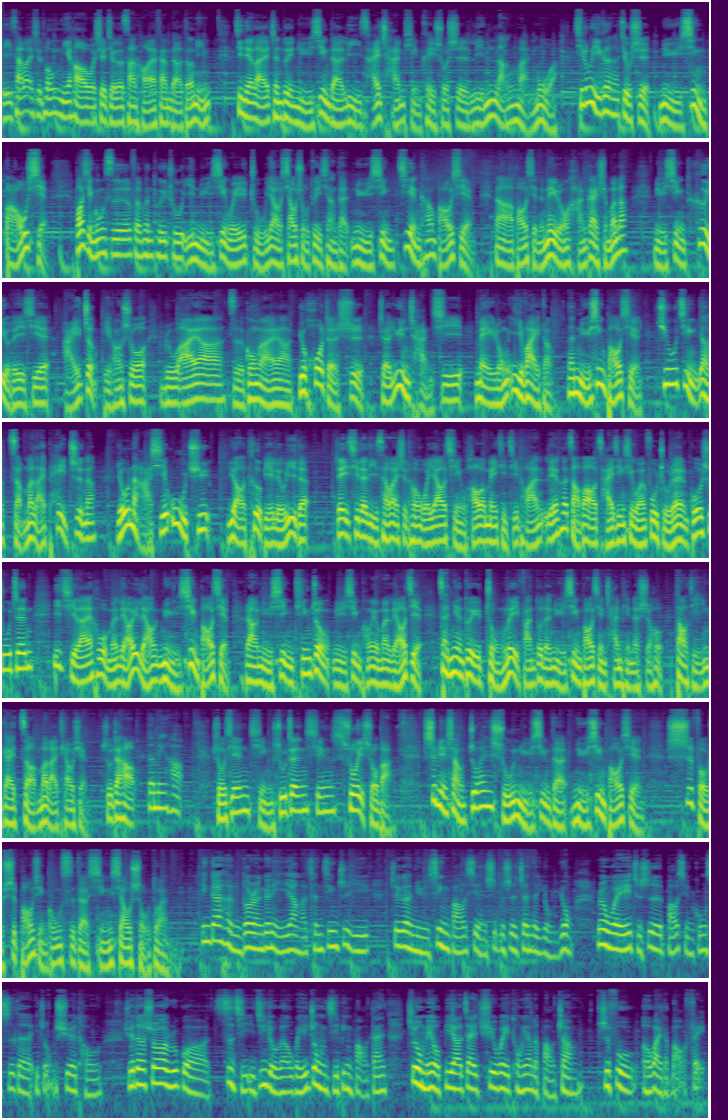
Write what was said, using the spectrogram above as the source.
理财万事通，你好，我是九六三号 FM 的德明。近年来，针对女性的理财产品可以说是琳琅满目啊。其中一个呢，就是女性保险。保险公司纷纷推出以女性为主要销售对象的女性健康保险。那保险的内容涵盖什么呢？女性特有的一些癌症，比方说乳癌啊、子宫癌啊，又或者是这孕产期美容意外等。那女性保险究竟要怎么来配置呢？有哪些误区要特别留意的？这一期的理财万事通，我邀请华文媒体集团联合早报财经新闻副主任郭淑珍一起来和我们聊一聊女性保险，让女性听众、女性朋友们了解，在面对种类繁多的女性保险产品的时候，到底应该怎么来挑选。淑珍好，德明好，首先请淑珍先说一说吧，市面上专属女性的女性保险，是否是保险公司的行销手段？应该很多人跟你一样啊，曾经质疑这个女性保险是不是真的有用，认为只是保险公司的一种噱头，觉得说如果自己已经有了危重疾病保单，就没有必要再去为同样的保障支付额外的保费。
